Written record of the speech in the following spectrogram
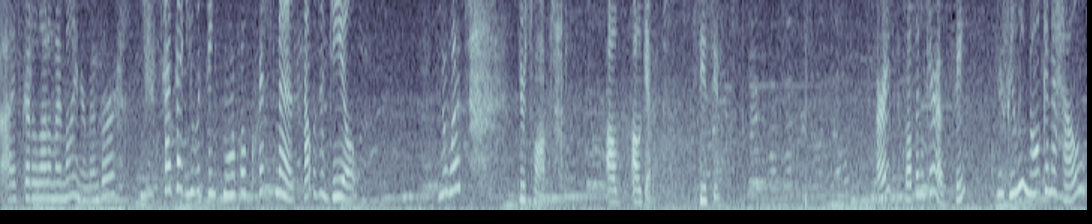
I've got a lot on my mind, remember? You said that you would think more about Christmas. That was a deal. You know what? You're swamped. I'll I'll get it. See you soon. All right, it's all taken care of, see? You're really not gonna help?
